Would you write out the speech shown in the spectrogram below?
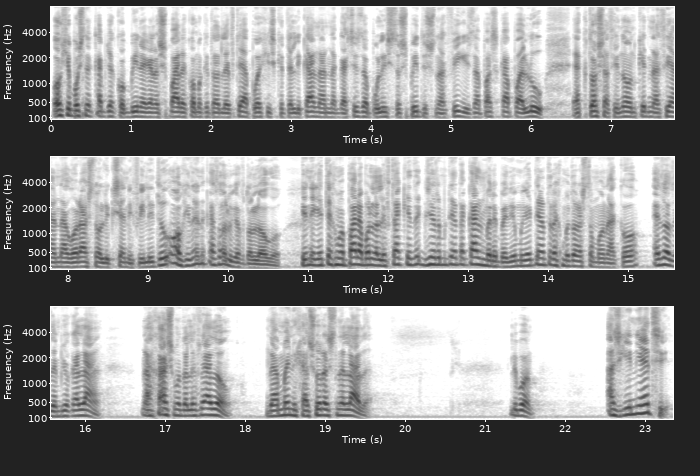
Όχι όπως είναι κάποια κομπίνα για να σου πάρει ακόμα και τα τελευταία που έχεις και τελικά να αναγκαστείς να πουλήσεις το σπίτι σου, να φύγεις, να πας κάπου αλλού εκτός Αθηνών και την Αθήνα να αγοράσεις όλοι οι ξένοι φίλοι του. Όχι, δεν είναι καθόλου για αυτόν τον λόγο. Είναι γιατί έχουμε πάρα πολλά λεφτά και δεν ξέρουμε τι να τα κάνουμε, ρε παιδί μου. Γιατί να τρέχουμε τώρα στο Μονακό, εδώ δεν είναι πιο καλά. Να χάσουμε τα λεφτά εδώ. Να μένει χασούρα στην Ελλάδα. Λοιπόν, ας γίνει έτσι.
